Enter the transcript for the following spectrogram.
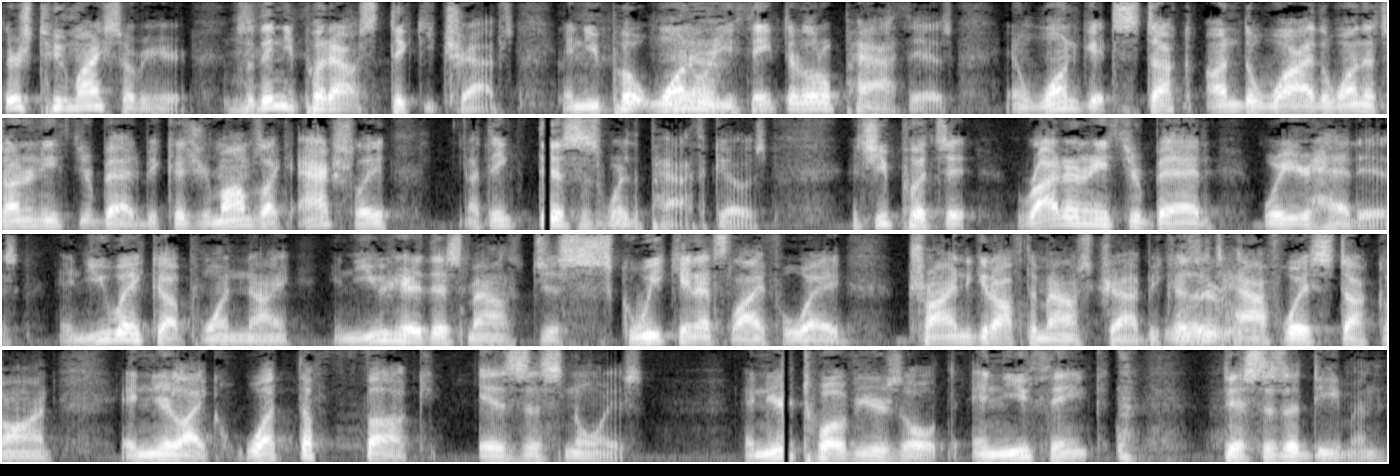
There's two mice over here. So then you put out sticky traps and you put one Yeah. where you think their little path is, and one gets stuck under why the one that's underneath your bed because your mom's like, actually, I think this is where the path goes. And she puts it right underneath your bed where your head is. And you wake up one night and you hear this mouse just squeaking its life away, trying to get off the mouse trap because it's halfway stuck on. And you're like, what the fuck is this noise? And you're 12 years old and you think this is a demon.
